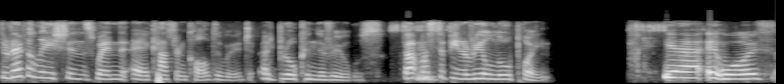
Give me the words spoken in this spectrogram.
the revelations when uh, Catherine Calderwood had broken the rules, that must have been a real low point. Yeah, it was.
